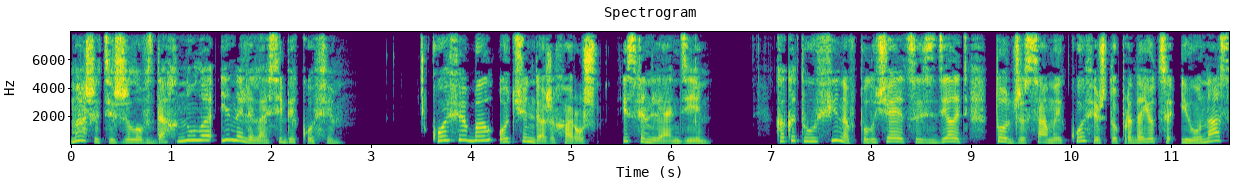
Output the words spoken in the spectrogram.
Маша тяжело вздохнула и налила себе кофе. Кофе был очень даже хорош, из Финляндии. Как это у финнов получается сделать тот же самый кофе, что продается и у нас,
